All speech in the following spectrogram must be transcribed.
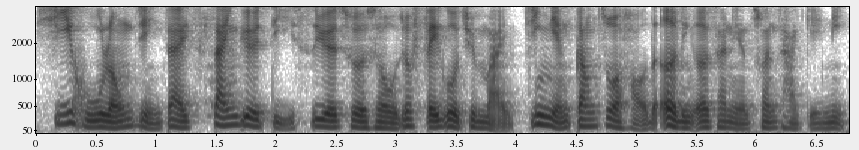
西湖龙井在三月底四月初的时候，我就飞过去买今年刚做好的二零二三年春茶给你。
